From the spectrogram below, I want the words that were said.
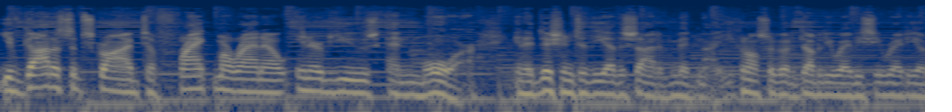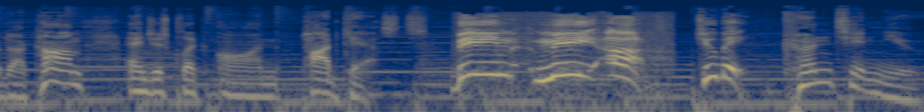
you've got to subscribe to Frank Morano interviews and more, in addition to The Other Side of Midnight. You can also go to WABCRadio.com and just click on podcasts. Beam me up. To be continued.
